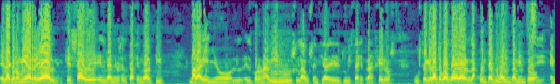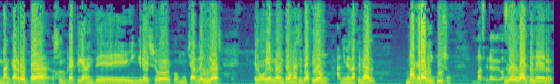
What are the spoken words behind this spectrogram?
en la economía real, que sabe el daño que se le está haciendo al PIB malagueño, el coronavirus, la ausencia de turistas extranjeros. Usted que le ha tocado cuadrar las cuentas de un ayuntamiento en bancarrota, sin prácticamente ingresos, con muchas deudas, el gobierno entra en una situación a nivel nacional más grave incluso. Más grave, ¿Lo va a tener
